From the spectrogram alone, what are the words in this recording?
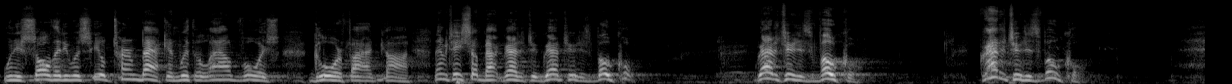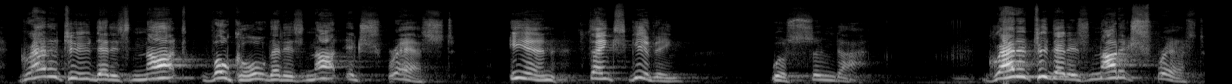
when he saw that he was healed, turned back and with a loud voice glorified God. Let me tell you something about gratitude. Gratitude is vocal. Gratitude is vocal. Gratitude is vocal. Gratitude that is not vocal, that is not expressed in thanksgiving, will soon die. Gratitude that is not expressed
